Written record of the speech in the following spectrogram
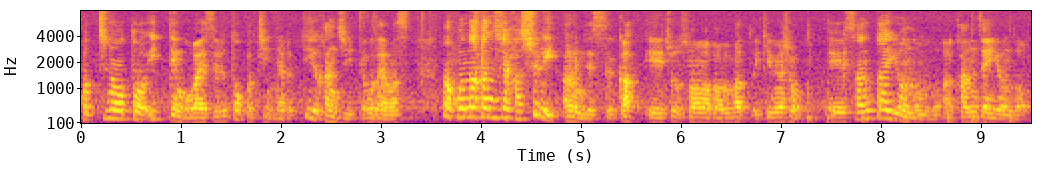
こっちの音を1.5倍するとこっちになるという感じでございます。まあ、こんな感じで8種類あるんですが、えー、ちょっとそのままバババッといってみましょう。えー、3対4のものが完全4度。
